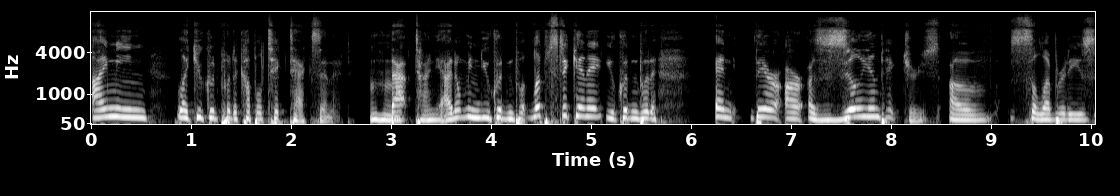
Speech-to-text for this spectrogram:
I mean like you could put a couple Tic Tacs in it. Mm-hmm. That tiny. I don't mean you couldn't put lipstick in it. You couldn't put it. And there are a zillion pictures of celebrities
